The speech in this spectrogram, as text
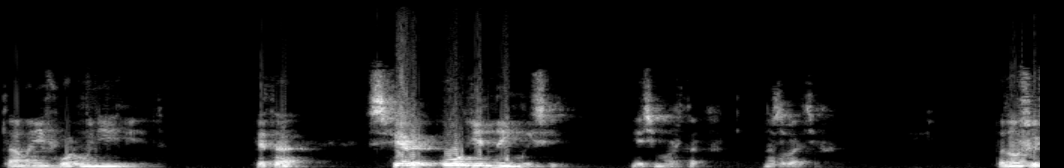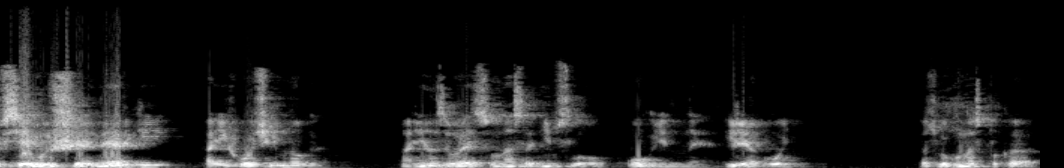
Там они форму не имеют. Это сферы огненной мысли, если можно так назвать их. Потому что все высшие энергии, а их очень много, они называются у нас одним словом – огненные или огонь. Поскольку у нас пока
